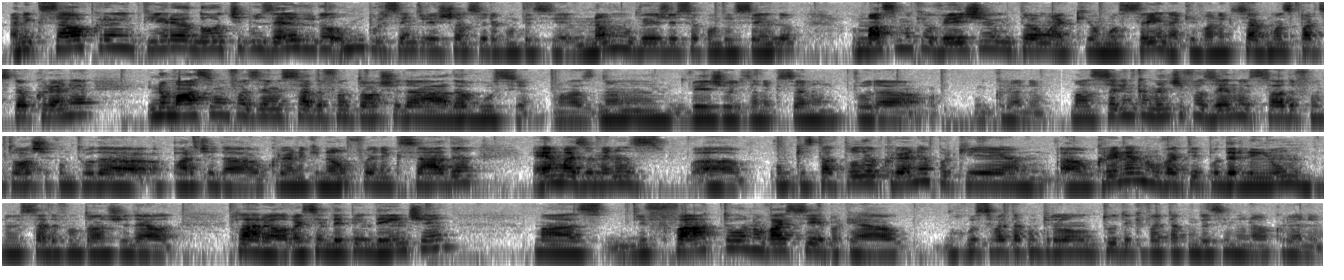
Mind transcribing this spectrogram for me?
Anexar a Ucrânia inteira eu dou tipo 0,1% de chance de acontecer. Não vejo isso acontecendo. O máximo que eu vejo, então, é que eu mostrei, né? Que vão anexar algumas partes da Ucrânia e no máximo fazer um estado fantoche da, da Rússia. Mas não vejo eles anexando toda a Ucrânia. Mas tecnicamente fazendo um estado fantoche com toda a parte da Ucrânia que não foi anexada é mais ou menos uh, conquistar toda a Ucrânia, porque a Ucrânia não vai ter poder nenhum no estado fantoche dela. Claro, ela vai ser independente mas, de fato, não vai ser, porque a Rússia vai estar controlando tudo que vai estar acontecendo na Ucrânia.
